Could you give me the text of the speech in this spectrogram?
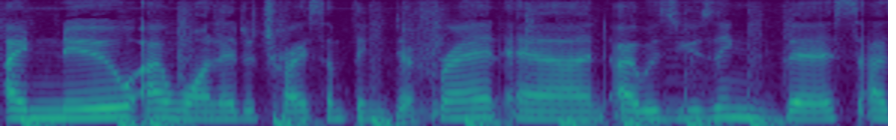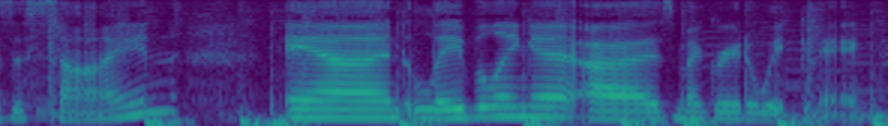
I knew I wanted to try something different, and I was using this as a sign and labeling it as my great awakening.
